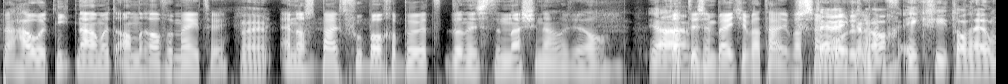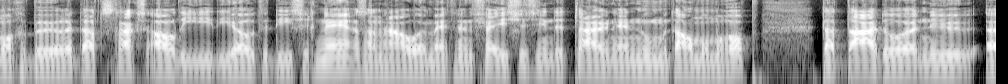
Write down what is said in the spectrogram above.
Ja. hou het niet nou met anderhalve meter. Nee. En als het bij het voetbal gebeurt, dan is het een nationale rel. Ja. Dat is een beetje wat, hij, wat zijn Sterker woorden nog, ik zie het al helemaal gebeuren dat straks al die idioten die zich nergens aan houden met hun feestjes in de tuin en noem het allemaal maar op, dat daardoor nu eh,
